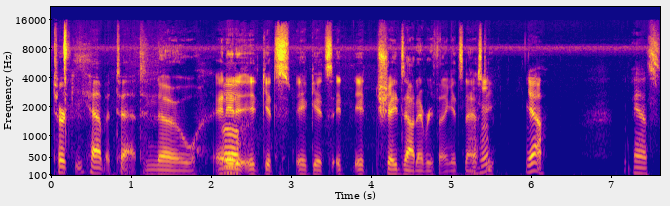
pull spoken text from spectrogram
turkey habitat. No, and Ugh. it it gets it gets it it shades out everything. It's nasty. Yeah. And it's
